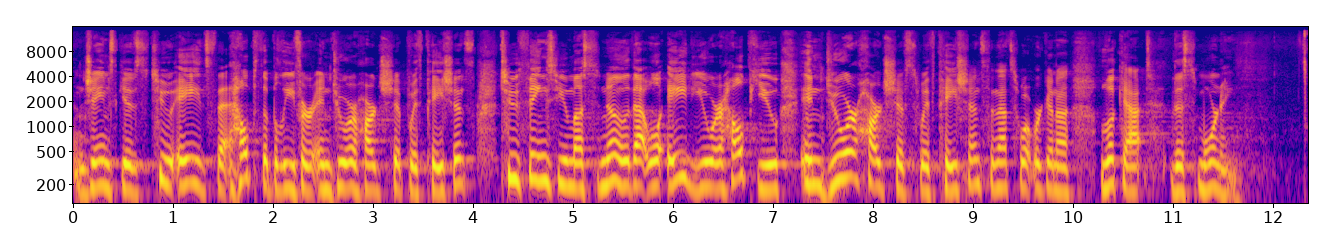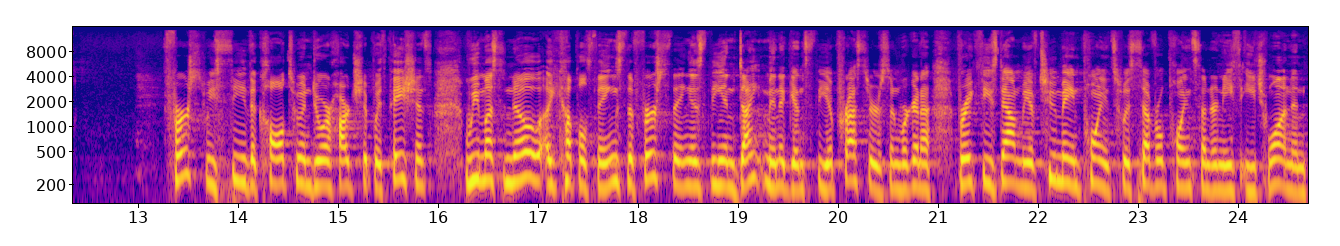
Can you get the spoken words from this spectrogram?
And James gives two aids that help the believer endure hardship with patience. Two things you must know that will aid you or help you endure hardships with patience. And that's what we're going to look at this morning. First, we see the call to endure hardship with patience. We must know a couple things. The first thing is the indictment against the oppressors, and we're going to break these down. We have two main points with several points underneath each one. And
